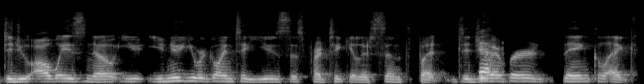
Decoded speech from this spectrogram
Did you always know you you knew you were going to use this particular synth, but did you Yeah. ever think like,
